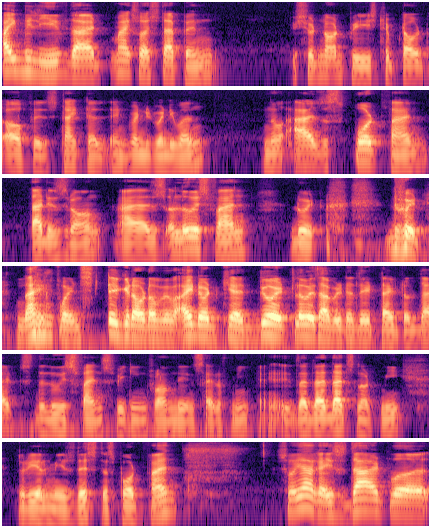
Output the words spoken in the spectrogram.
I believe that Max Verstappen should not be stripped out of his title in 2021. You know, as a sport fan, that is wrong. As a Lewis fan, do it. do it. Nine points. Take it out of him. I don't care. Do it. Lewis Hamilton, eight title. That's the Lewis fan speaking from the inside of me. Uh, that, that, that's not me the real me is this the sport fan so yeah guys that were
